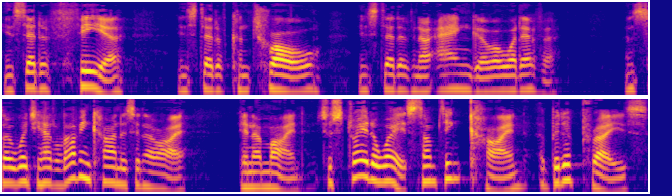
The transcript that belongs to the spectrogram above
Instead of fear, instead of control, instead of you know, anger or whatever. And so when she had loving kindness in her eye, in her mind, just straight away, something kind, a bit of praise,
